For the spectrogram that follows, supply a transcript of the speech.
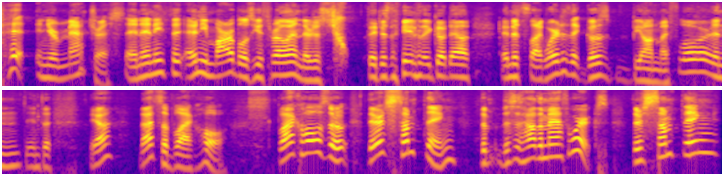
pit in your mattress. And anything, any marbles you throw in, they're just, they just they go down. And it's like, where does it go beyond my floor and into, yeah? That's a black hole. Black holes, are, there's something, the, this is how the math works. There's something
